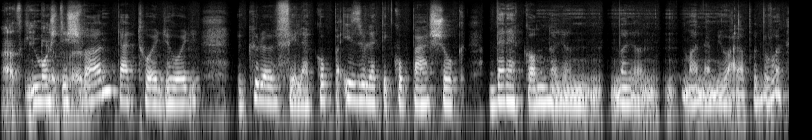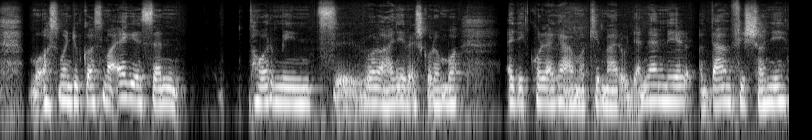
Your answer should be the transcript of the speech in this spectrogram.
Hát ki most is kedvel? van, tehát hogy, hogy különféle kopa, ízületi kopások, derekam nagyon, nagyon már nem jó állapotban van. Azt mondjuk, azt már egészen 30 valahány éves koromban egyik kollégám, aki már ugye nem él, a Dánfi Sanyi,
